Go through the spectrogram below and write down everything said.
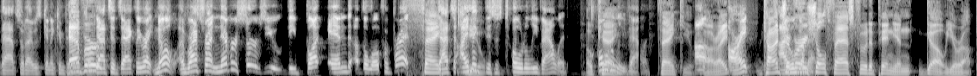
That's what I was going to compare. Ever? That's exactly right. No, a restaurant never serves you the butt end of the loaf of bread. Thank That's. I think this is totally valid. Okay. Totally valid. Thank you. Uh, all right. All right. Controversial fast food opinion. Go. You're up.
